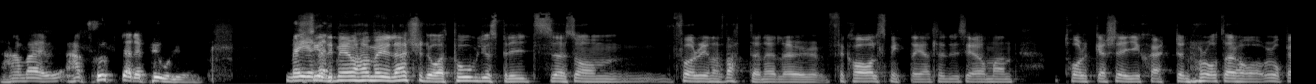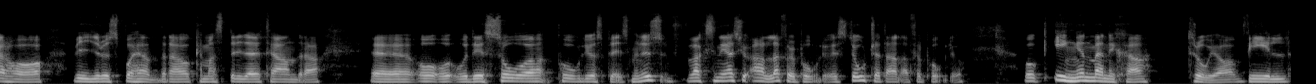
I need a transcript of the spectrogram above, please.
han, var, han fruktade polio. Mer än... har man ju lärt sig då att polio sprids eh, som förorenat vatten eller fekal smitta egentligen, det vill säga om man torkar sig i skärten och råkar ha, råkar ha virus på händerna och kan man sprida det till andra. Eh, och, och, och, det är så polio sprids. Men nu vaccineras ju alla för polio, i stort sett alla för polio. Och ingen människa, tror jag, vill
